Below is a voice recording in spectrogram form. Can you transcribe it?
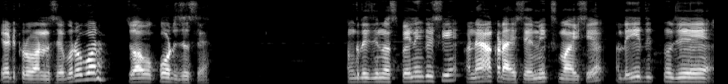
એડ કરવાનો છે, બરાબર? જો આવો કોડ જશે. અંગ્રેજીનો સ્પેલિંગ હશે અને આંકડા હશે, મિક્સમાં હશે. એટલે એ રીતનું જે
